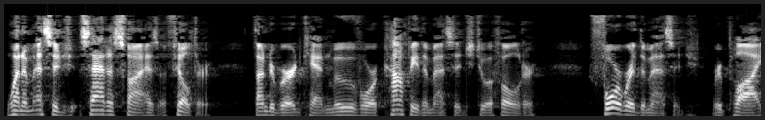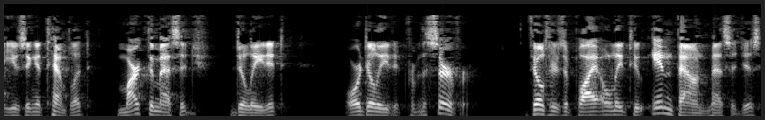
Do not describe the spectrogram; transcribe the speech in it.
When a message satisfies a filter, Thunderbird can move or copy the message to a folder, forward the message, reply using a template, mark the message, delete it, or delete it from the server. Filters apply only to inbound messages,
